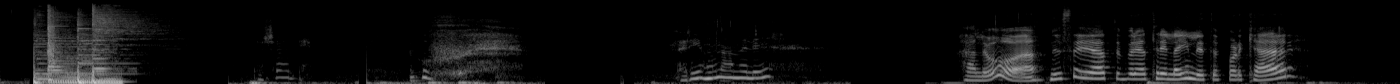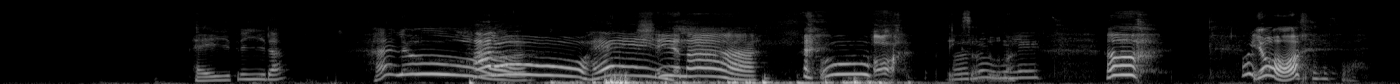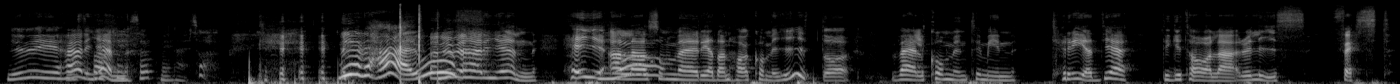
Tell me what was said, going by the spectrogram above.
Då kör vi. Uh. Där är hon, Anneli. Hallå! Nu ser jag att det börjar trilla in lite folk här. Hej Frida! Hallå! Hallå! Hej! Tjena! Oh, oh, vad roligt! Ah. Ja, nu är vi här igen. Här. Så. nu är vi här! Oh. Ja, nu är vi här igen! Hej ja. alla som redan har kommit hit och välkommen till min tredje digitala releasefest.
